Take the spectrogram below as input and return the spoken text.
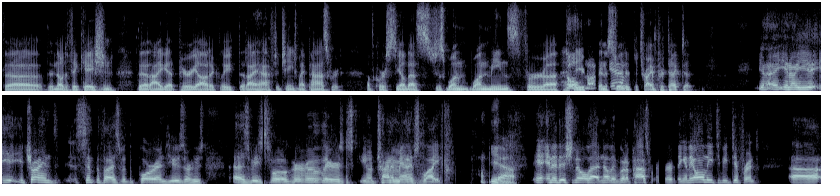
the the notification that I get periodically that I have to change my password. Of course, you know that's just one one means for uh, the administrator to try and protect it. You know, you know, you, you, you try and sympathize with the poor end user who's, as we spoke earlier, is you know trying to manage life. Yeah. in, in, addition to all that, now they've got a password for everything, and they all need to be different. Uh,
